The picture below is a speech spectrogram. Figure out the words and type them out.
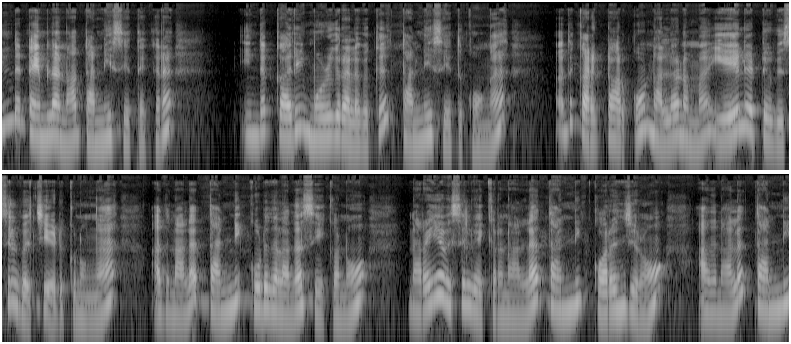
இந்த டைமில் நான் தண்ணி சேர்த்துக்கிறேன். இந்த கறி முழுகிற அளவுக்கு தண்ணி சேர்த்துக்கோங்க. அது கரெக்டாக இருக்கும். நல்லா நம்ம ஏழு எட்டு விசில் வச்சு எடுக்கணுங்க. அதனால் தண்ணி கூடுதலாக தான் சேர்க்கணும். நிறைய விசில் வைக்கிறனால தண்ணி குறைஞ்சிரும். அதனால் தண்ணி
